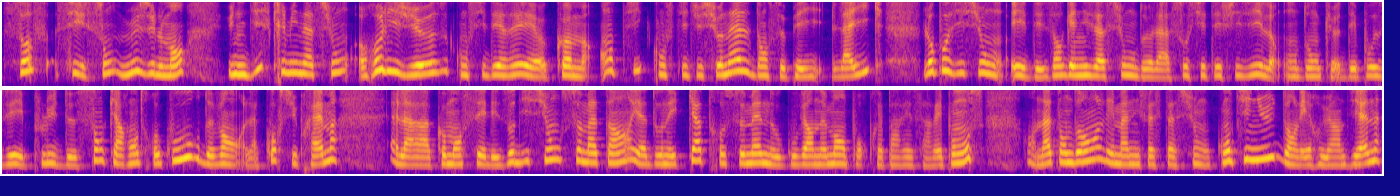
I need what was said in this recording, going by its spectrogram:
sauf s'ils sont musulmans. Une discrimination religieuse considérée comme anticonstitutionnelle dans ce pays laïque. L'opposition et des organisations de la société civile ont donc déposé plus de 140 recours devant la Cour suprême. Elle a commencé les auditions ce matin et a donné quatre semaines au gouvernement pour préparer sa réponse. En attendant, les manifestations continuent dans les rues indiennes.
